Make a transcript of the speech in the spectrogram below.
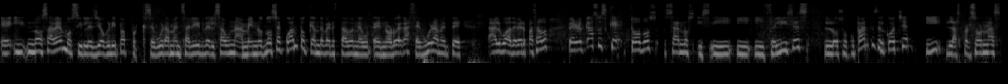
y no sabemos si les dio gripa porque seguramente salir del sauna a menos no sé cuánto que han de haber estado en Noruega seguramente algo ha de haber pasado, pero el caso es que todos sanos y, felices, los ocupantes del coche y las personas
